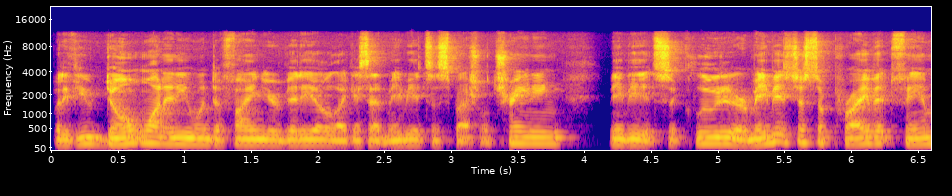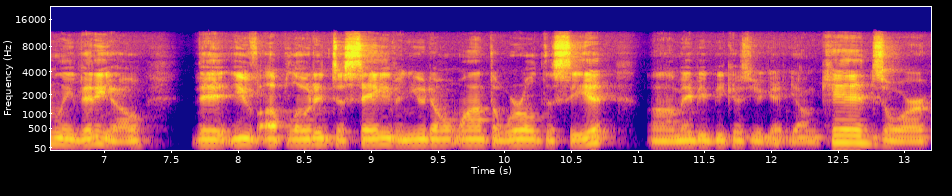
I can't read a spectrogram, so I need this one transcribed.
But if you don't want anyone to find your video, like I said, maybe it's a special training, maybe it's secluded, or maybe it's just a private family video that you've uploaded to save and you don't want the world to see it. Uh, maybe because you get young kids or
